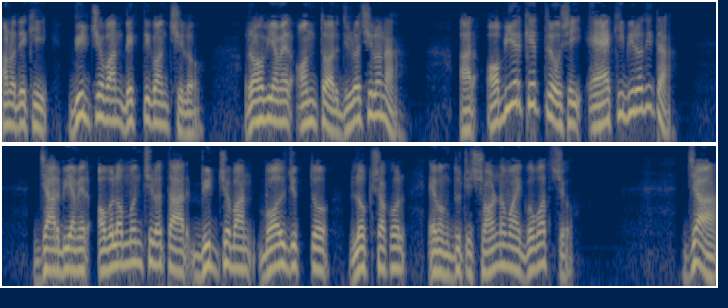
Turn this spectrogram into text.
আমরা দেখি বীর্যবান ব্যক্তিগণ ছিল। রহবিয়ামের অন্তর দৃঢ় ছিল না, আর অবিয়ের ক্ষেত্রেও সেই একই বিরোধিতা। যার বিয়ামের অবলম্বন ছিল তার বীর্যবান, বলযুক্ত লোক সকল এবং দুটি স্বর্ণময় গোবৎস, যা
